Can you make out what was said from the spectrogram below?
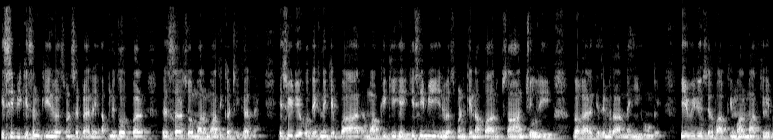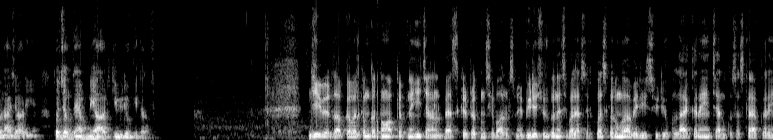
किसी भी किस्म की इन्वेस्टमेंट से पहले अपने तौर पर रिसर्च और मालूम इकट्ठी कर लें। इस वीडियो को देखने के बाद हम आपकी की गई किसी भी इन्वेस्टमेंट के नफ़ा, नुकसान, चोरी वगैरह के जिम्मेदार नहीं होंगे। ये वीडियो सिर्फ़ आपकी मालूम के लिए बनाई जा रही है। तो चलते हैं अपनी आज की वीडियो की तरफ़। जी वीर आपका वेलकम करता हूँ आपके अपने ही चैनल बेस्ट क्रिप्टो करेंसी वॉलेट्स में। वीडियो शुरू करने से पहले आपसे रिक्वेस्ट करूँगा, मेरी इस वीडियो को लाइक करें चैनल को सब्सक्राइब करें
